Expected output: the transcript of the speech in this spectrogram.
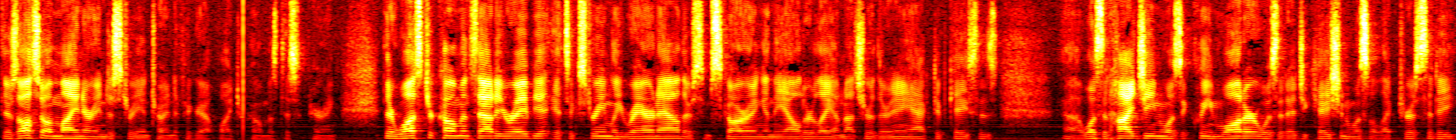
There's also a minor industry in trying to figure out why trachoma is disappearing. There was trachoma in Saudi Arabia. It's extremely rare now. There's some scarring in the elderly. I'm not sure there are any active cases. Uh, was it hygiene? Was it clean water? Was it education? Was it electricity?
